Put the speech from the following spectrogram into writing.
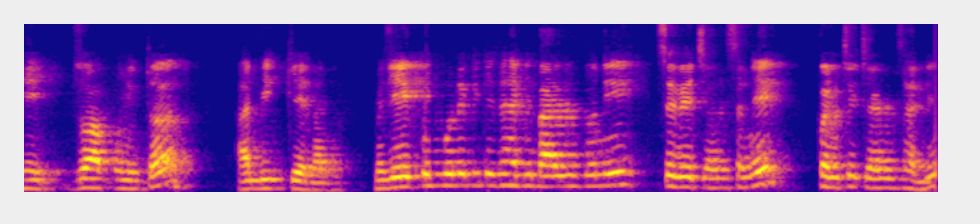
एक जो आपण इथं अधिक केला म्हणजे एकूण मुलं किती झाली? बावीस दोन्ही चव्वेचाळीस आणि पंचेचाळीस झाली.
